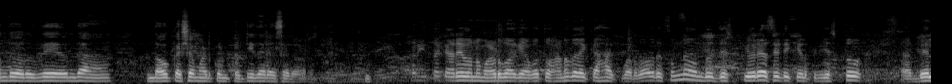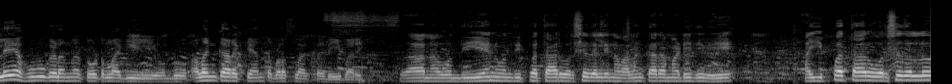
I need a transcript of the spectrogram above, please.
ಒಂದು ಹೃದಯದಿಂದ ಒಂದು ಅವಕಾಶ ಮಾಡ್ಕೊಂಡು ಕೊಟ್ಟಿದ್ದಾರೆ ಸರ್ ಅವರು. ಇಂಥ ಕಾರ್ಯವನ್ನು ಮಾಡುವಾಗ ಯಾವತ್ತು ಹಣದ ಲೆಕ್ಕ ಹಾಕಬಾರ್ದು. ಆದರೆ ಸುಮ್ಮನೆ ಒಂದು ಜಸ್ಟ್ ಕ್ಯೂರಿಯಾಸಿಟಿ ಕೇಳ್ತೀನಿ. ಎಷ್ಟು ಬೆಲೆಯ ಹೂವುಗಳನ್ನು ಟೋಟಲ್ ಆಗಿ ಒಂದು ಅಲಂಕಾರಕ್ಕೆ ಅಂತ ಬಳಸಲಾಗ್ತಾ ಇದೆ ಈ ಬಾರಿ? ನಾವು ಒಂದು ಏನು ಒಂದು ಇಪ್ಪತ್ತಾರು ವರ್ಷದಲ್ಲಿ ನಾವು ಅಲಂಕಾರ ಮಾಡಿದ್ದೀವಿ ಆ ಇಪ್ಪತ್ತಾರು ವರ್ಷದಲ್ಲೂ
